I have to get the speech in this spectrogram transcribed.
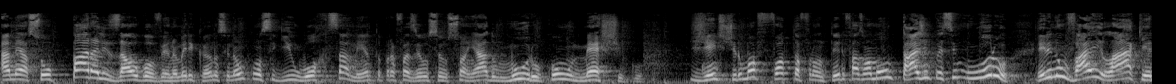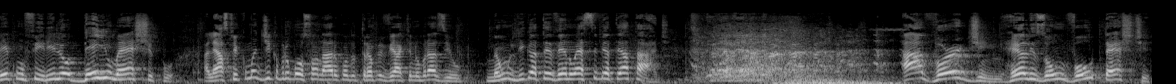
ameaçou paralisar o governo americano se não conseguir o orçamento para fazer o seu sonhado muro com o México. Gente, tira uma foto da fronteira e faz uma montagem com esse muro. Ele não vai lá querer conferir, ele odeia o México. Aliás, fica uma dica pro Bolsonaro quando o Trump vier aqui no Brasil. Não liga a TV no SBT à tarde. A Virgin realizou um voo teste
